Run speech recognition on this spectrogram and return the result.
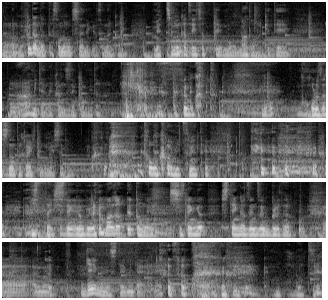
うなんかん普段だったらそんなことしないんだけどさなんかめっちゃムカついちゃって、もう窓開けて、うん。ああみたいな感じでこう見たらすごかった。もう志の高い人の目してた 遠くを見つめて。一切視線がぶれ曲がってったもん。視線が視点が全然ぶれてなかっあーあのゲームの視点みたいなね。た そう。もうずっと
